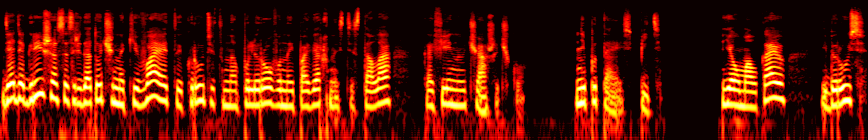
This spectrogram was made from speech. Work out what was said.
Дядя Гриша сосредоточенно кивает и крутит на полированной поверхности стола кофейную чашечку, не пытаясь пить. Я умолкаю и берусь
